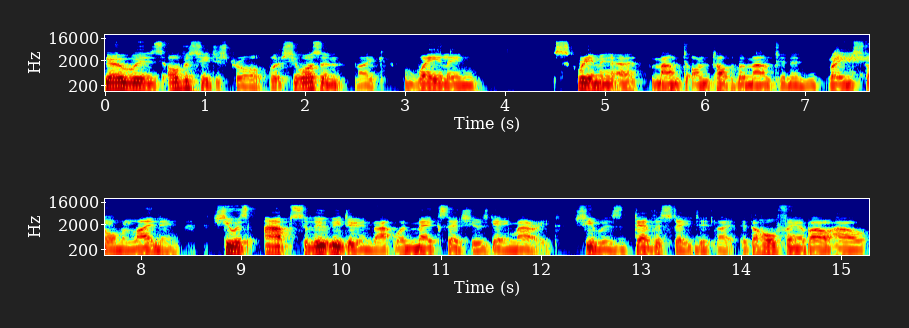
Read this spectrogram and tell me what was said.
Jo was obviously distraught, but she wasn't like wailing, screaming at a mount on top of a mountain in rainstorm and lightning. She was absolutely doing that when Meg said she was getting married. She was devastated. Like the whole thing about how,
